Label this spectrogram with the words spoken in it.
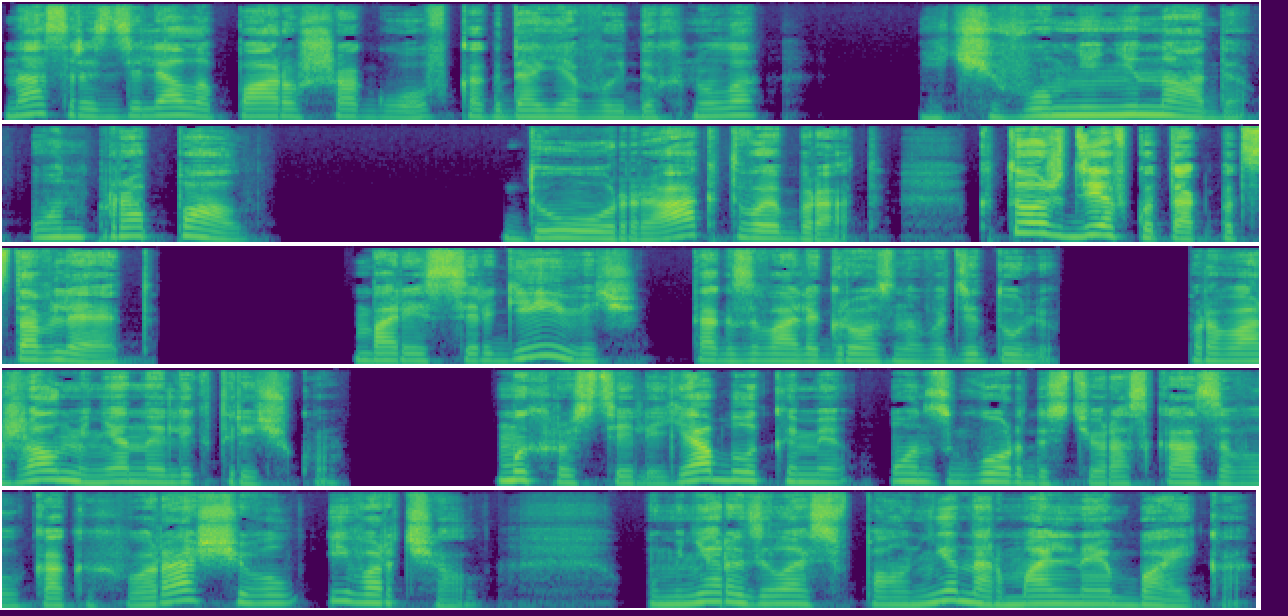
Нас разделяло пару шагов, когда я выдохнула. «Ничего мне не надо, он пропал». «Дурак твой брат! Кто ж девку так подставляет?» Борис Сергеевич, так звали грозного дедулю, провожал меня на электричку. Мы хрустели яблоками, он с гордостью рассказывал, как их выращивал, и ворчал. У меня родилась вполне нормальная байка.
